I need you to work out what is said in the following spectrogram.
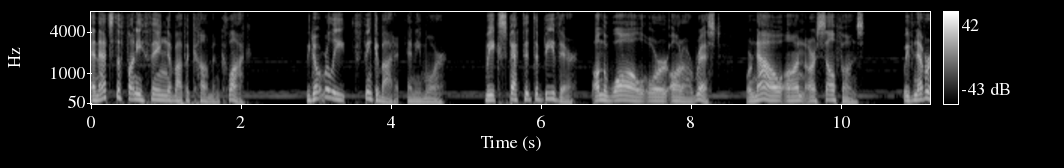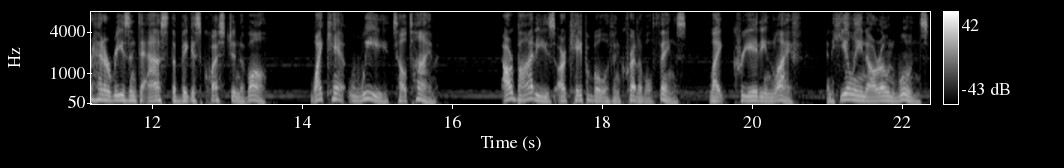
And that's the funny thing about the common clock. We don't really think about it anymore. We expect it to be there, on the wall or on our wrist, or now on our cell phones. We've never had a reason to ask the biggest question of all why can't we tell time? Our bodies are capable of incredible things, like creating life and healing our own wounds,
